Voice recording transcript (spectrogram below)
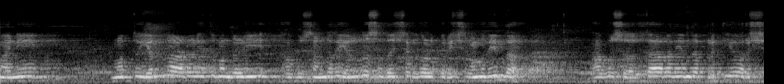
ಮಾನೆ ಮತ್ತು ಎಲ್ಲ ಆಡಳಿತ ಮಂಡಳಿ ಹಾಗೂ ಸಂಘದ ಎಲ್ಲ ಸದಸ್ಯರುಗಳ ಪರಿಶ್ರಮದಿಂದ ಹಾಗೂ ಸಹಕಾರದಿಂದ ಪ್ರತಿ ವರ್ಷ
